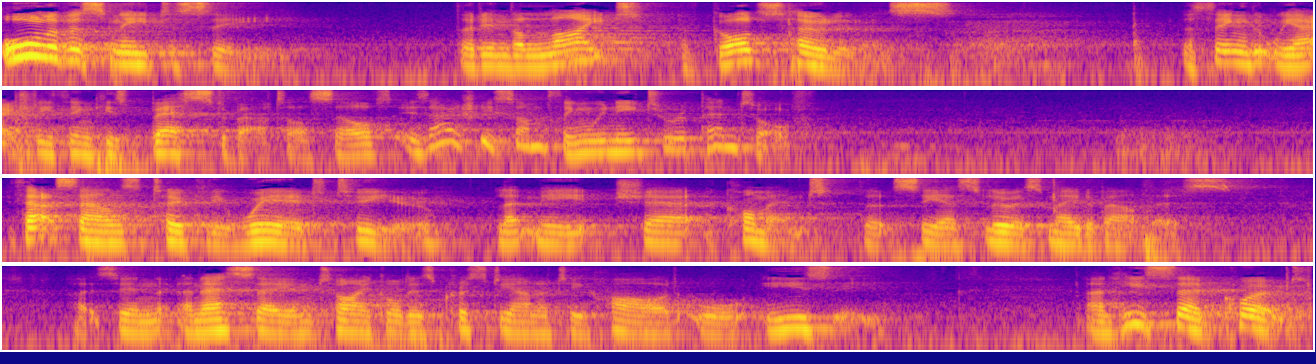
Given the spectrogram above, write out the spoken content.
All of us need to see that in the light of God's holiness, the thing that we actually think is best about ourselves is actually something we need to repent of. If that sounds totally weird to you, let me share a comment that C.S. Lewis made about this. It's in an essay entitled Is Christianity Hard or Easy? And he said, quote,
